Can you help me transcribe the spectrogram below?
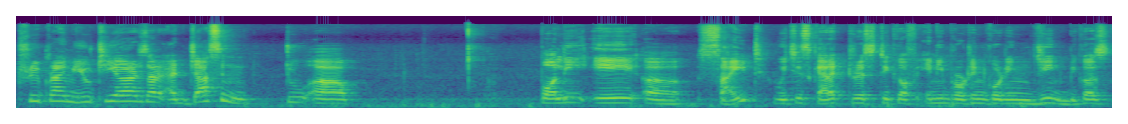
3' UTRs are adjacent to a poly A uh, site, which is characteristic of any protein coding gene because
